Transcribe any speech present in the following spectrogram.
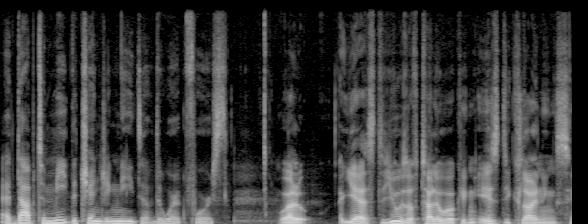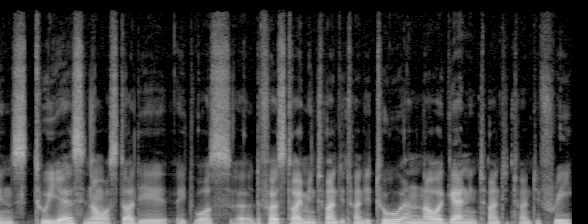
adapt to meet the changing needs of the workforce? well yes the use of teleworking is declining since two years. In our study it was uh, the first time in 2022 and now again in 2023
